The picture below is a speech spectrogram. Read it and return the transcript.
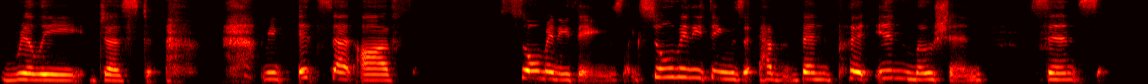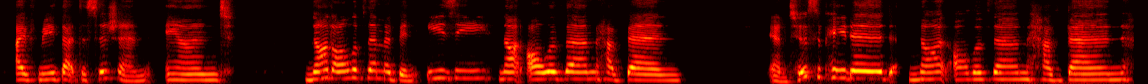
really just, I mean, it set off so many things, like so many things have been put in motion since I've made that decision. And not all of them have been easy. Not all of them have been anticipated. Not all of them have been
